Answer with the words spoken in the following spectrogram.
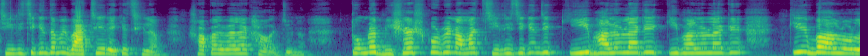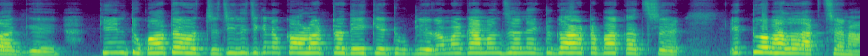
চিলি চিকেন তো আমি বাঁচিয়ে রেখেছিলাম সকালবেলা খাওয়ার জন্য। তোমরা বিশ্বাস করবেন আমার চিলি চিকেন যে কি ভালো লাগে, কি ভালো লাগে, কি ভালো লাগে। কিন্তু কথা হচ্ছে, চিলি চিকেনের কালারটা দেখে টুকলির আমার কেমন যেন একটু গাটা পাকাচ্ছে, একটুও ভালো লাগছে না।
